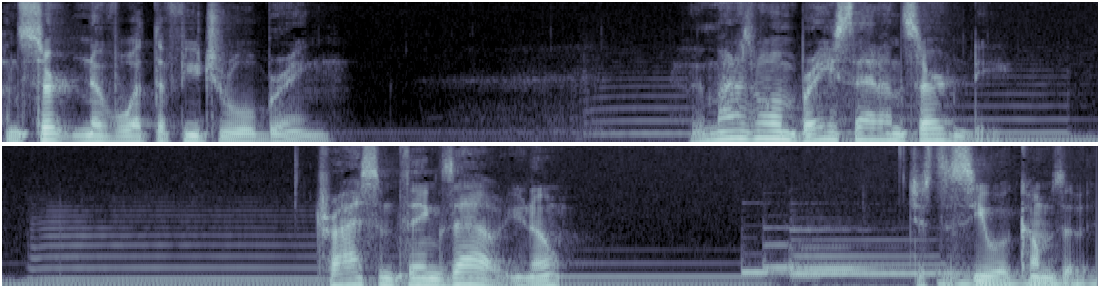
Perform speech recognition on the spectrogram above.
uncertain of what the future will bring, we might as well embrace that uncertainty. Try some things out, you know? Just to see what comes of it.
